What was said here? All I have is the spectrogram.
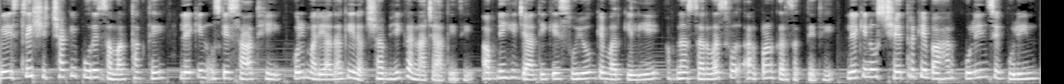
वे स्त्री शिक्षा के पूरे समर्थक थे, लेकिन उसके साथ ही कुल मर्यादा की रक्षा भी करना चाहती थी। अपनी ही जाति के सुयोग्य वर्ग के लिए अपना सर्वस्व अर्पण कर सकते थे। लेकिन उस क्षेत्र के बाहर कुलीन से कुलीन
